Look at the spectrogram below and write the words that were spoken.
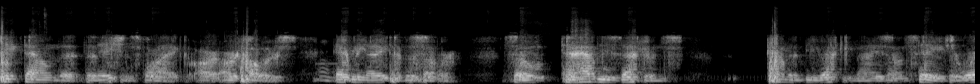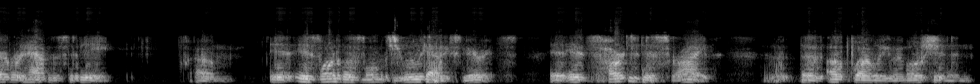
take down the, the nation's flag, our, our colors, every night of the summer. So to have these veterans come and be recognized on stage or wherever it happens to be, um, it is one of those moments you really got to experience. It, it's hard to describe the, upwelling of emotion and,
